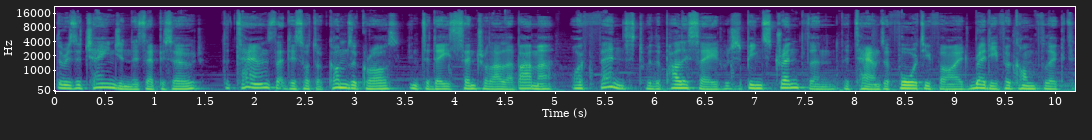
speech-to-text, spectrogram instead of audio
There is a change in this episode. The towns that De Soto comes across in today's central Alabama are fenced with a palisade which has been strengthened. The towns are fortified, ready for conflict,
